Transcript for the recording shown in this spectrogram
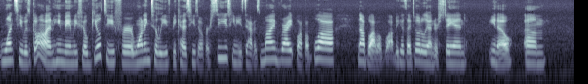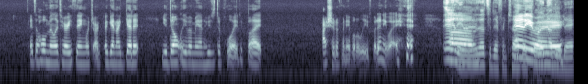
once he was gone, he made me feel guilty for wanting to leave because he's overseas, he needs to have his mind right, blah, blah, blah. Not blah, blah, blah, because I totally understand, you know, um, it's a whole military thing, which, I, again, I get it. You don't leave a man who's deployed, but I should have been able to leave. But anyway. anyway, um, that's a different topic anyway. for another day.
